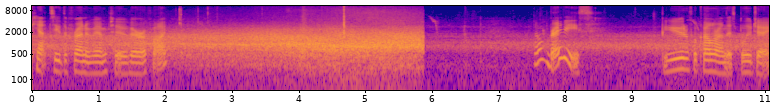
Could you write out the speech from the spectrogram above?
can't see the front of him to verify. Alrighties. Beautiful color on this blue jay.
